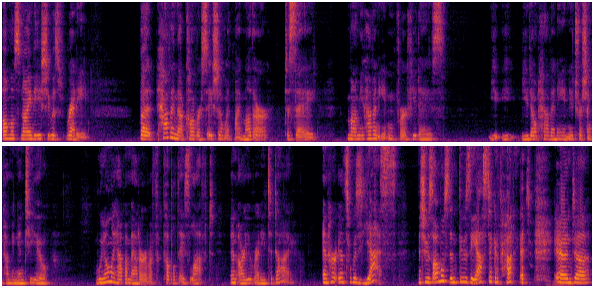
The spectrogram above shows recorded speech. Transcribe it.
almost 90. She was ready. But having that conversation with my mother to say, Mom, you haven't eaten for a few days. You, you, you don't have any nutrition coming into you we only have a matter of a couple days left. And are you ready to die? And her answer was yes. And she was almost enthusiastic about it. And, uh,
